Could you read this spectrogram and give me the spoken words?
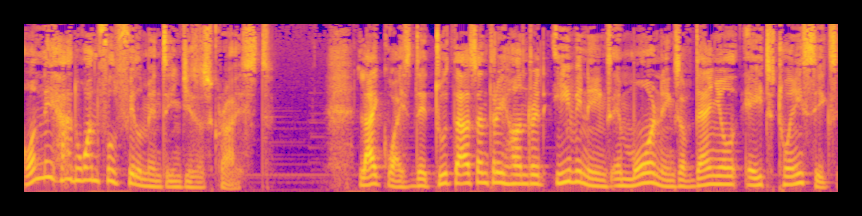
only had one fulfillment in Jesus Christ. Likewise, the 2300 evenings and mornings of Daniel 8:26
